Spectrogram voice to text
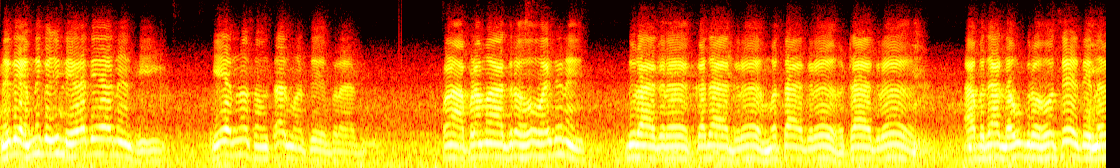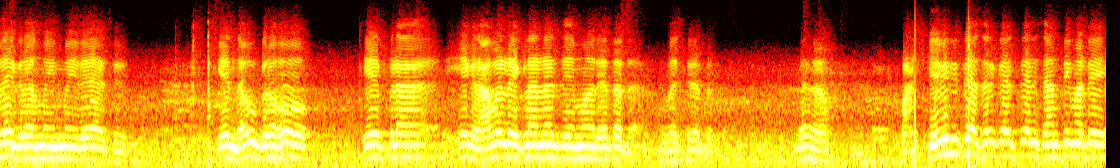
નહીં તો એમને કશું લેવા દેવા નથી. એ એમનો સંસારમાં છે બરાબર પણ આપણામાં આગ્રહો હોય છે ને, દુરાગ્રહ, કદાગ્રહ, મતાગ્રહ, હઠાગ્રહ, આ બધા નવ ગ્રહો છે, તે નવે ગ્રહ મહિનમય રહ્યા છે. એ નવ ગ્રહો એ પેલા એક રાવણ એકલાના જ એમાં રહેતા હતા વસ રહેતા હતા. કેવી રીતે અસર કરે છે એની શાંતિ માટે?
